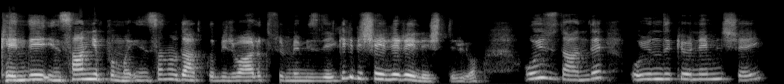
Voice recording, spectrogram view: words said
kendi insan yapımı, insan odaklı bir varlık sürmemizle ilgili bir şeyleri eleştiriyor. O yüzden de oyundaki önemli şey,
